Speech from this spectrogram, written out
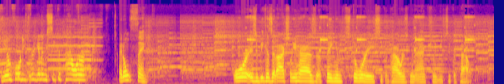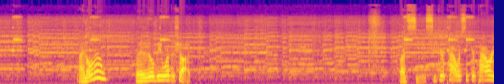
TM43 going to be Secret Power? I don't think. Or is it because it actually has a thing in the story, Secret Power is going to actually be Secret Power? I don't know, but it'll be worth a shot. Let's see. Secret power, secret power?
